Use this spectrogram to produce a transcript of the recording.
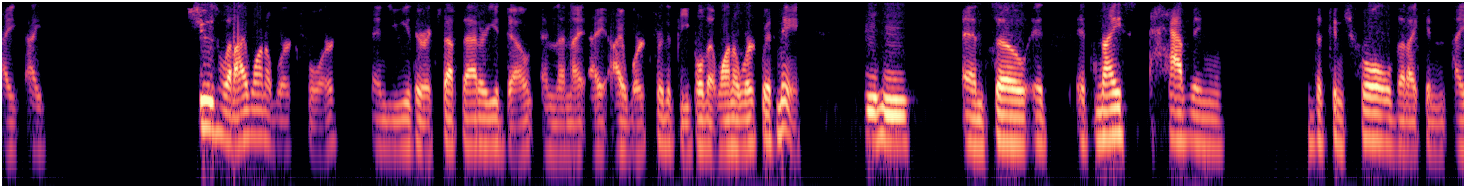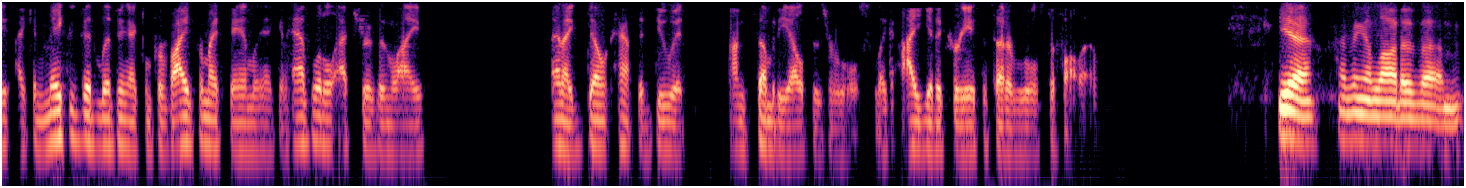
I, I choose what I want to work for, and you either accept that or you don't. And then I, I, I work for the people that want to work with me. Mhm. And so it's it's nice having the control that I can I, I can make a good living. I can provide for my family. I can have little extras in life, and I don't have to do it on somebody else's rules. Like I get to create the set of rules to follow. Yeah, having a lot of um,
